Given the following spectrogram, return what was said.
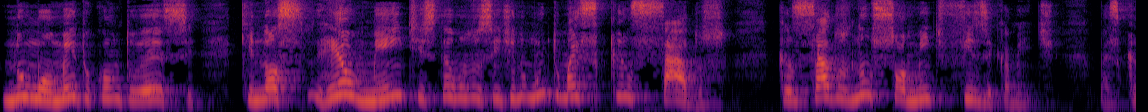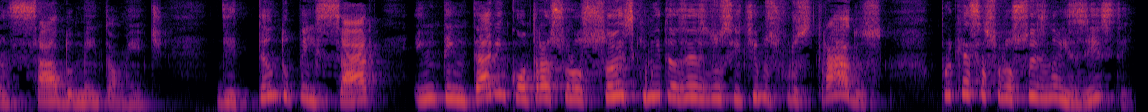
num momento quanto esse, que nós realmente estamos nos sentindo muito mais cansados? Cansados não somente fisicamente, mas cansado mentalmente, de tanto pensar em tentar encontrar soluções que muitas vezes nos sentimos frustrados, porque essas soluções não existem.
